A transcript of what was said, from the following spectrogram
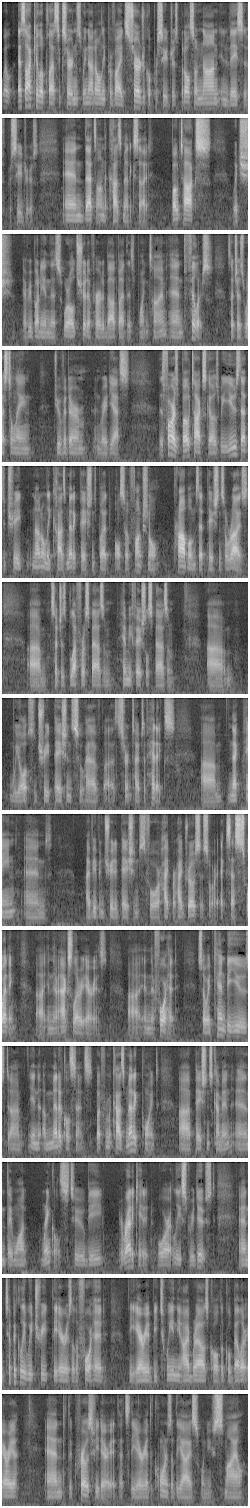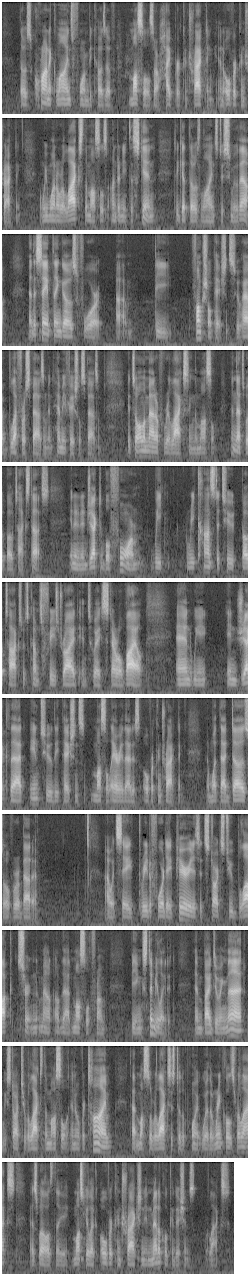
Well, as oculoplastic surgeons, we not only provide surgical procedures, but also non-invasive procedures. And that's on the cosmetic side. Botox, which everybody in this world should have heard about by this point in time, and fillers, such as Restylane, Juvederm, and Radiesse. As far as Botox goes, we use that to treat not only cosmetic patients, but also functional problems that patients arise, um, such as blepharospasm, hemifacial spasm, um, we also treat patients who have uh, certain types of headaches, um, neck pain, and I've even treated patients for hyperhidrosis or excess sweating uh, in their axillary areas, uh, in their forehead. So it can be used um, in a medical sense. But from a cosmetic point, uh, patients come in and they want wrinkles to be eradicated or at least reduced. And typically we treat the areas of the forehead, the area between the eyebrows called the glabellar area, and the crow's feet area. That's the area at the corners of the eyes when you smile. Those chronic lines form because of muscles are hyper-contracting and over-contracting. And we want to relax the muscles underneath the skin to get those lines to smooth out. And the same thing goes for um, the functional patients who have blepharospasm and hemifacial spasm. It's all a matter of relaxing the muscle, and that's what Botox does. In an injectable form, we reconstitute Botox, which comes freeze-dried into a sterile vial, and we inject that into the patient's muscle area that is overcontracting. And what that does over about a, I would say, three to four day period is it starts to block a certain amount of that muscle from being stimulated. And by doing that, we start to relax the muscle, and over time, that muscle relaxes to the point where the wrinkles relax, as well as the muscular overcontraction in medical conditions relax.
